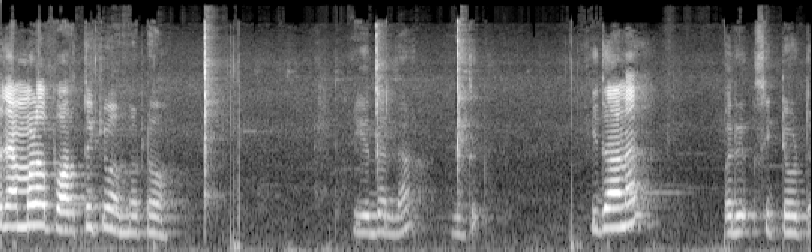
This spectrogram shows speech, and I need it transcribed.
ഇപ്പൊ നമ്മൾ പുറത്തേക്ക് വന്നു കേട്ടോ. ഇതല്ല ഇത്. ഇതാണ് ഒരു സിറ്റ് ഔട്ട്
